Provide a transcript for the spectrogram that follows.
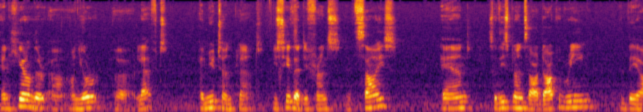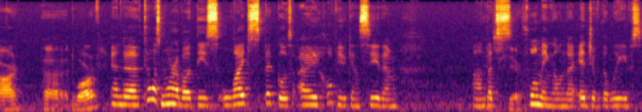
And here on, the, uh, on your uh, left, a mutant plant. You see the difference in size and so these plants are darker green, they are uh, dwarf. And uh, tell us more about these white speckles. I hope you can see them. Uh, that's yes, forming on the edge of the leaves.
